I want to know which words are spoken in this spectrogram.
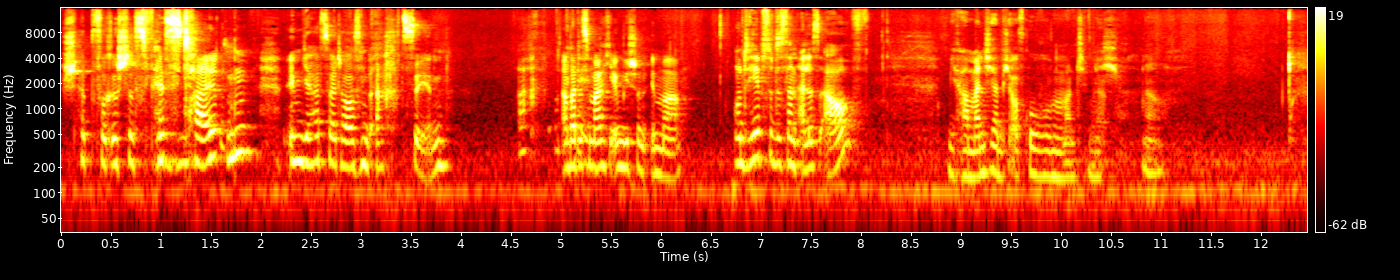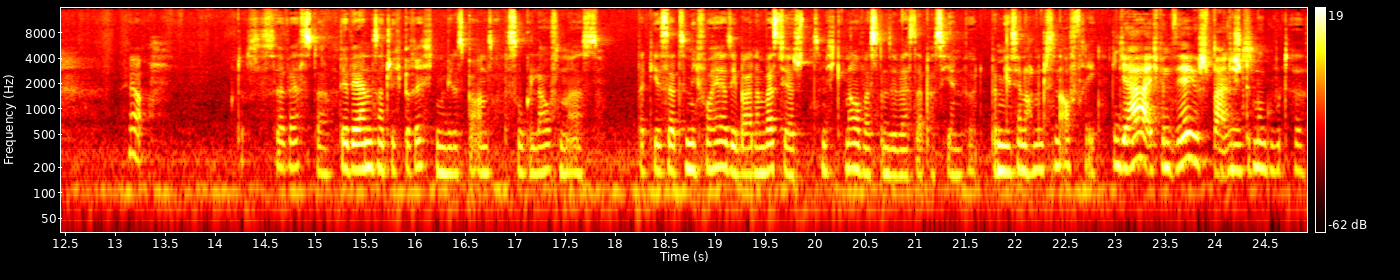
Schöpferisches festhalten im Jahr 2018. Ach, okay. Aber das mache ich irgendwie schon immer. Und hebst du das dann alles auf? Ja, manche habe ich aufgehoben, manche nicht. Ja. ja, das ist Silvester. Wir werden es natürlich berichten, wie das bei uns alles so gelaufen ist. Bei dir ist ja ziemlich vorhersehbar, dann weißt du ja ziemlich genau, was an Silvester passieren wird. Bei mir ist ja noch ein bisschen aufregend, Ja, ich bin sehr wie gespannt. die Stimmung gut ist.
